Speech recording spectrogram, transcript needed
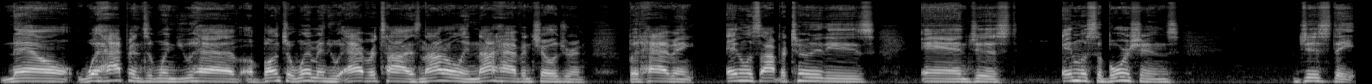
Now, what happens when you have a bunch of women who advertise not only not having children, but having endless opportunities and just endless abortions, just a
